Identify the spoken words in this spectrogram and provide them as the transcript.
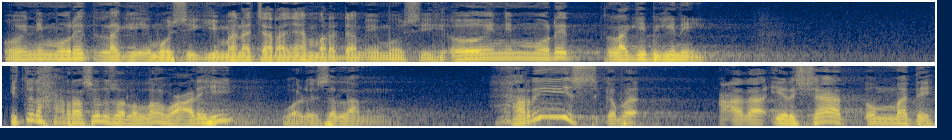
Oh ini murid lagi emosi, gimana caranya meredam emosi? Oh ini murid lagi begini. Itulah Rasul Shallallahu Alaihi Wasallam haris kepada ala irsyad ummati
